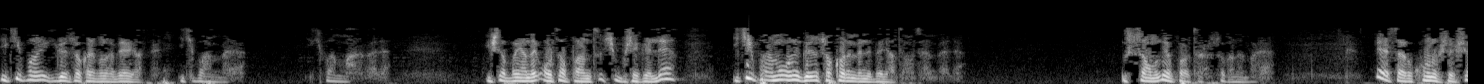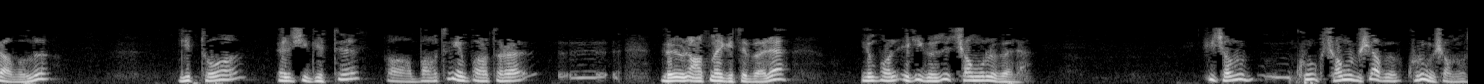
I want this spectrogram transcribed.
iki puan iki göz sokarım buna böyle yap. İki puan böyle. İki puan var böyle. İşte bayandaki orta parmağı bu şekilde. İki parmağı onun gözüne sokarım ben de böyle yaptım böyle. İstanbul'da imparator sokarım böyle. Neyse tabi konuştu şey yapıldı. Gitti o, elçi gitti. Aa, baktı imparatora e, görevini anlatmaya gitti böyle. İmparatorun iki gözü çamurlu böyle. Hiç çamur, kuru, çamur bir şey yapıyor. Kurumuş çamur.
